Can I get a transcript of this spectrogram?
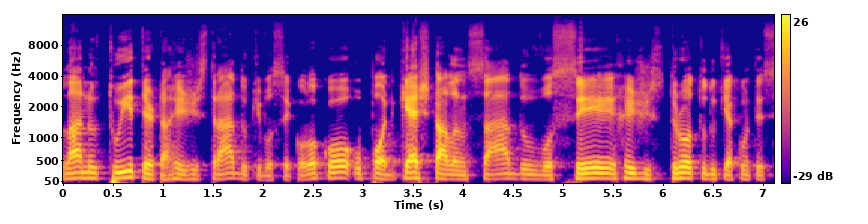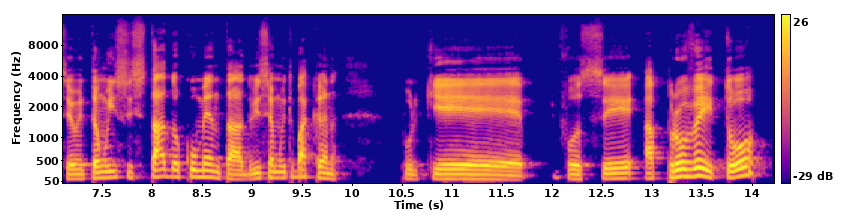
Lá no Twitter tá registrado o que você colocou, o podcast tá lançado, você registrou tudo o que aconteceu, então isso está documentado. Isso é muito bacana, porque você aproveitou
